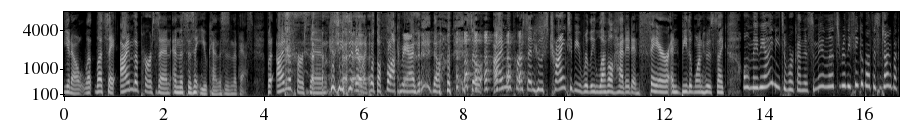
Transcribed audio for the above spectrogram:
you know, let, let's say I'm the person, and this isn't you, Ken, this is in the past, but I'm the person, cause he's sitting there like, what the fuck, man? No. So I'm the person who's trying to be really level headed and fair and be the one who's like, oh, maybe I need to work on this. Maybe let's really think about this and talk about,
